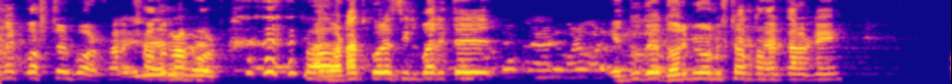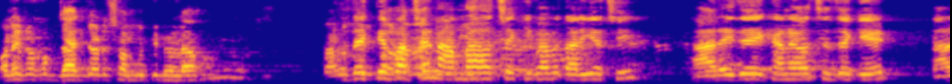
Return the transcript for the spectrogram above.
অনেক কষ্টের পর অনেক সাধনার পর। হঠাৎ করে সিলবাড়িতে হিন্দুদের ধর্মীয় অনুষ্ঠান থাকার কারণে অনেক রকম যানজটের সম্মুখীন হলাম। দেখতে পাচ্ছেন আমরা হচ্ছে কীভাবে দাঁড়িয়েছি আর এই যে এখানে হচ্ছে যে গেট আর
